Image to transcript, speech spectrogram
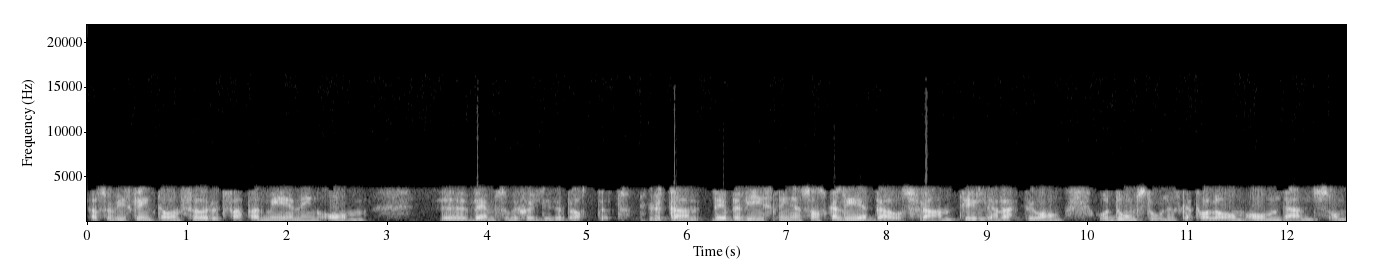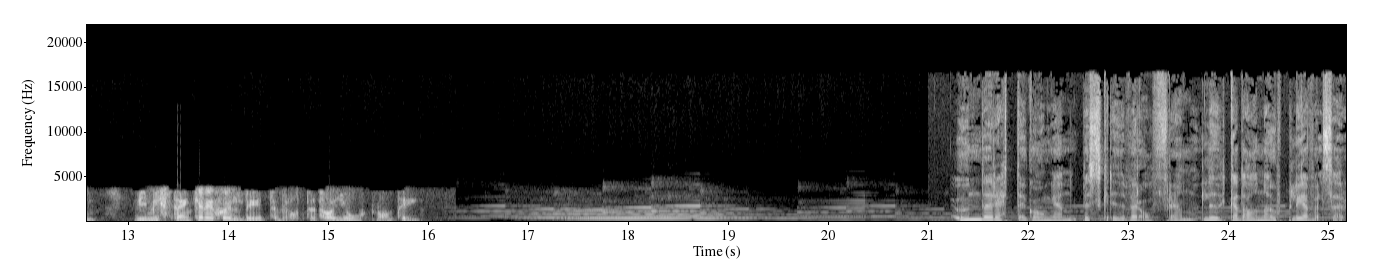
Alltså vi ska inte ha en förutfattad mening om eh, Eh, vem som är skyldig till brottet. Utan det är bevisningen som ska leda oss fram till en rättegång och domstolen ska tala om om den som vi misstänker är skyldig till brottet har gjort någonting. Under rättegången beskriver offren likadana upplevelser.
